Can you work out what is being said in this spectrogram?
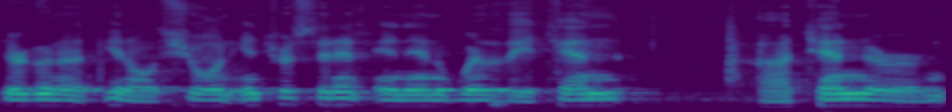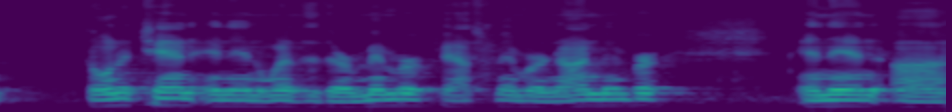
they're gonna, you know, show an interest in it and then whether they attend, uh, attend or don't attend, and then whether they're a member, past member, or non-member. And then, uh,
